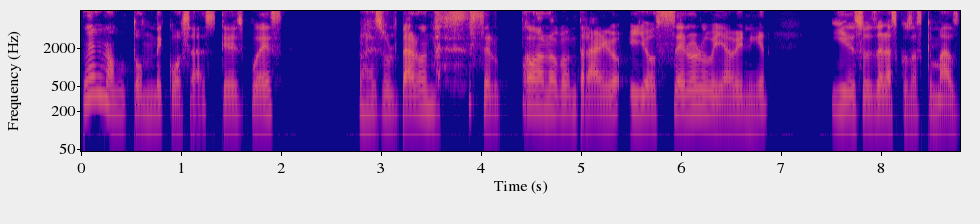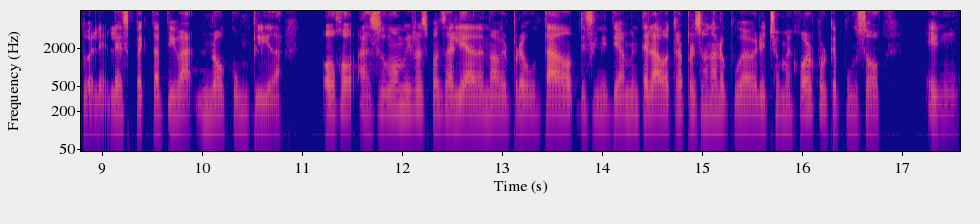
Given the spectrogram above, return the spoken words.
un montón de cosas que después resultaron ser todo lo contrario y yo cero lo veía venir y eso es de las cosas que más duele, la expectativa no cumplida. Ojo, asumo mi responsabilidad de no haber preguntado, definitivamente la otra persona lo pudo haber hecho mejor porque puso en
